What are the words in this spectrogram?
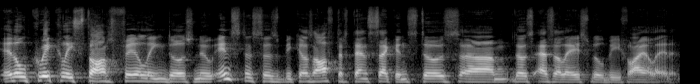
it'll quickly start failing those new instances because after 10 seconds, those, um, those SLAs will be violated.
